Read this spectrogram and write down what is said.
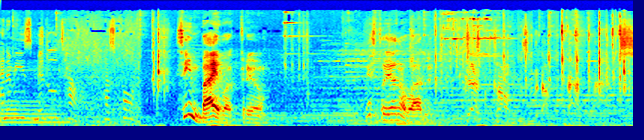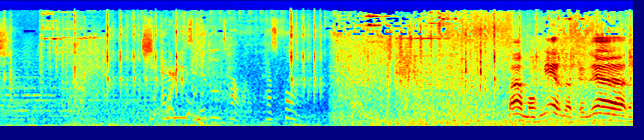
Enemy's Mm, middle tower has fallen. Sin buyback, creo. Esto ya no vale. Death comes with a battle axe. The enemy's middle tower has fallen. Vamos, mierda, a pelear.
